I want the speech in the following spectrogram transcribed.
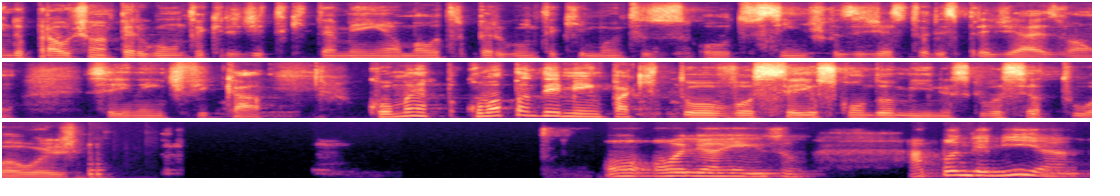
indo para a última pergunta, acredito que também é uma outra pergunta que muitos outros síndicos e gestores prediais vão se identificar. Como, é, como a pandemia impactou você e os condomínios que você atua hoje? Olha, Enzo, a pandemia,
